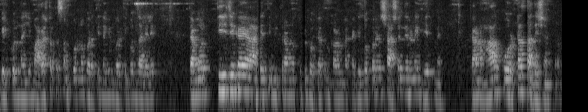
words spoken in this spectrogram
बिलकुल नाही महाराष्ट्रात संपूर्ण भरती नवीन भरती बंद झालेली आहे त्यामुळे ती जे काय आहे ती मित्रांनो तुम्ही डोक्यातून काढून टाका की जोपर्यंत शासन निर्णय घेत नाही कारण हा कोर्टाचा आदेश आहे मित्रांनो.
